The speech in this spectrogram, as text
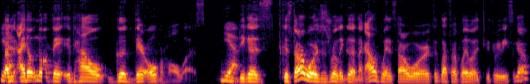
yeah, But I don't know if they, if how good their overhaul was. Yeah. because because Star Wars is really good. Like I was playing Star Wars. I think last time I played was like two three weeks ago,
